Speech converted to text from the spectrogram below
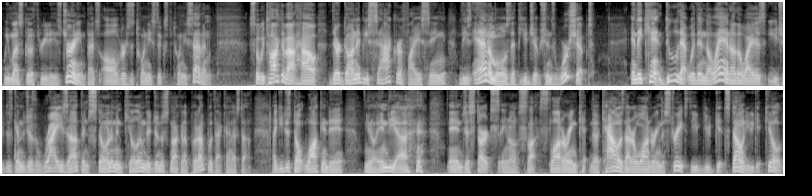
we must go three days' journey. That's all verses 26 to 27. So we talked about how they're going to be sacrificing these animals that the Egyptians worshipped. And they can't do that within the land. Otherwise, Egypt is going to just rise up and stone them and kill them. They're just not going to put up with that kind of stuff. Like you just don't walk into, you know, India and just start, you know, slaughtering the cows that are wandering the streets. You'd, you'd get stoned. You'd get killed.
